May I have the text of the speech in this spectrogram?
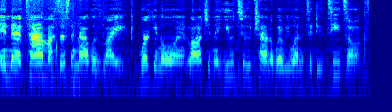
in that time, my sister and I was like working on launching a YouTube channel where we wanted to do tea talks,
